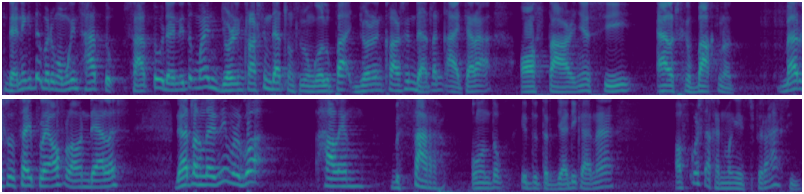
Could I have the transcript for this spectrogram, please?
Dan ini kita baru ngomongin satu, satu dan itu main Jordan Clarkson datang sebelum gue lupa. Jordan Clarkson datang ke acara All Star-nya si Alex Kebaknot. Baru selesai playoff lawan Dallas. Datang dari ini menurut gue hal yang besar untuk itu terjadi karena of course akan menginspirasi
